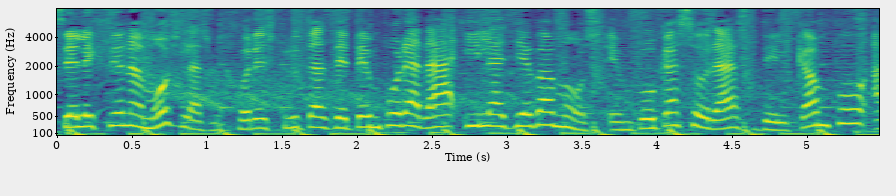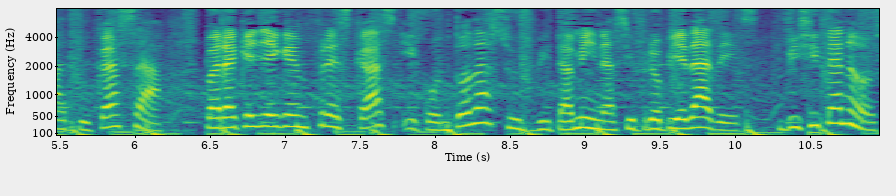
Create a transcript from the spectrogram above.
Seleccionamos las mejores frutas de temporada y las llevamos en pocas horas del campo a tu casa para que lleguen frescas y con todas sus vitaminas y propiedades. Visítanos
